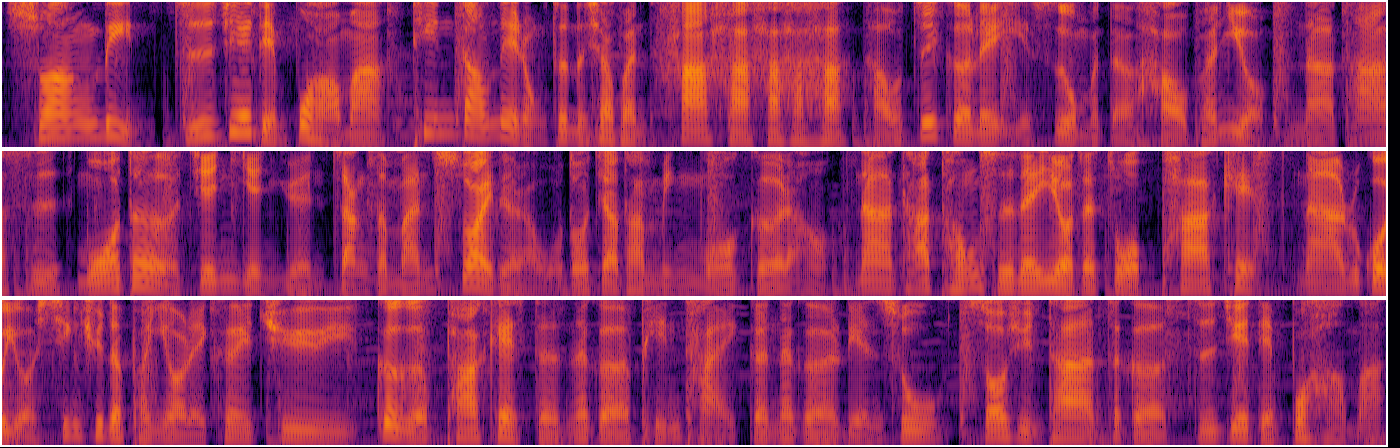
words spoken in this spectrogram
双令，直接点不好吗？听到内容真的笑喷，哈哈哈哈哈。好，这个呢也是我们的好朋友，那他是模特兼演员，长得蛮帅的了，我都叫他名模哥。然后，那他同时呢也有在做 podcast，那如果有兴趣的朋友呢，可以。可以去各个 podcast 的那个平台跟那个脸书搜寻他这个直接点不好吗？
